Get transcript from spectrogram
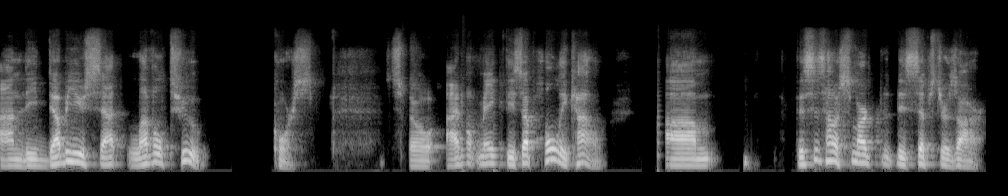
on the WSET level two course. So I don't make these up. Holy cow. Um, this is how smart these sipsters are.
